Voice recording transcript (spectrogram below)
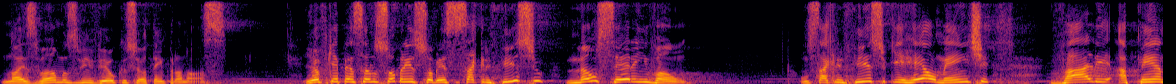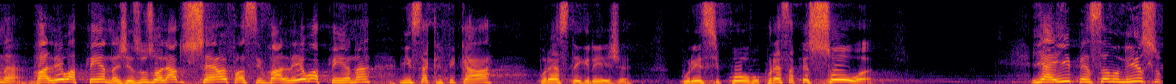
Nós vamos viver o que o Senhor tem para nós. E eu fiquei pensando sobre isso, sobre esse sacrifício não ser em vão. Um sacrifício que realmente vale a pena, valeu a pena. Jesus olhar do céu e falar assim: valeu a pena me sacrificar por esta igreja por esse povo, por essa pessoa. E aí, pensando nisso,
